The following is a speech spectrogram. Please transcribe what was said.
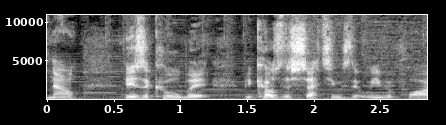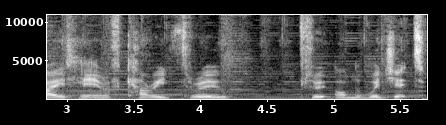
Now, here's a cool bit. Because the settings that we've applied here have carried through, through on the widget,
